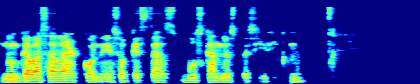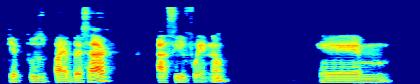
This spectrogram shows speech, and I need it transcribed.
nunca vas a dar con eso que estás buscando específico, ¿no? Que pues para empezar, así fue, ¿no? Em,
